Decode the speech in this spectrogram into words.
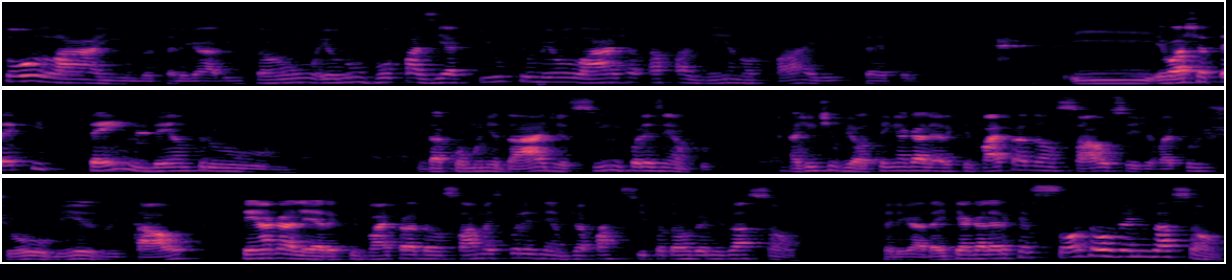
tô lá ainda, tá ligado? Então, eu não vou fazer aqui o que o meu lá já tá fazendo, ou faz, etc. E eu acho até que tem dentro da comunidade, assim, por exemplo, a gente vê, ó, tem a galera que vai para dançar, ou seja, vai pro show mesmo e tal, tem a galera que vai para dançar, mas, por exemplo, já participa da organização, tá ligado? Aí tem a galera que é só da organização.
